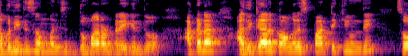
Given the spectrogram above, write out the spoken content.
అవినీతి సంబంధించిన దుమారం రేగిందో అక్కడ అధికార కాంగ్రెస్ పార్టీకి ఉంది. సో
